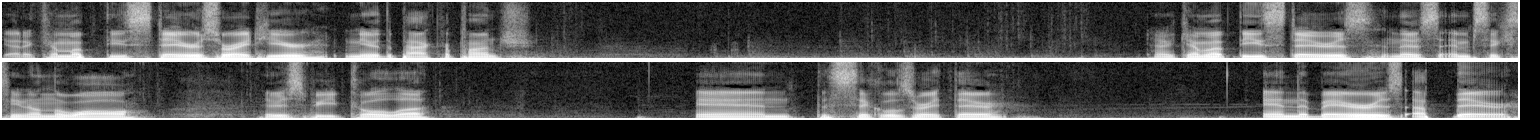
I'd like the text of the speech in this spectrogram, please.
Got to come up these stairs right here near the pack a punch. I come up these stairs, and there's the M16 on the wall. There's Speed Cola, and the sickle's right there, and the bear is up there.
